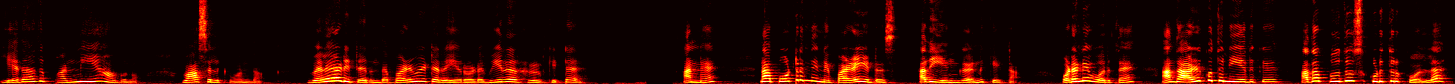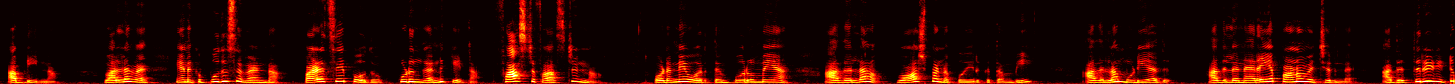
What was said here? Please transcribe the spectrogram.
ஏதாவது பண்ணியே ஆகணும். வாசலுக்கு வந்தான். விளையாடிட்டு இருந்த பழுவேட்டரையரோட வீரர்கள்கிட்ட அண்ணன் நான் போட்டிருந்தேனே பழைய ட்ரெஸ் அது எங்கன்னு கேட்டான். உடனே ஒருத்தன் அந்த அழுக்கு துணி எதுக்கு? அதான் புதுசு கொடுத்துருக்கோம்ல அப்படின்னா வல்லவன் எனக்கு புதுசு வேண்டாம். பழசே போதும். கொடுங்கன்னு கேட்டான். ஃபாஸ்ட்டு ஃபாஸ்ட்டுன்னா உடனே ஒருத்தன் பொறுமையாக அதெல்லாம் வாஷ் பண்ண போயிருக்கு தம்பி. அதெல்லாம் முடியாது. அதில் நிறைய பணம் வச்சுருந்தேன். அதை திருடிட்டு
